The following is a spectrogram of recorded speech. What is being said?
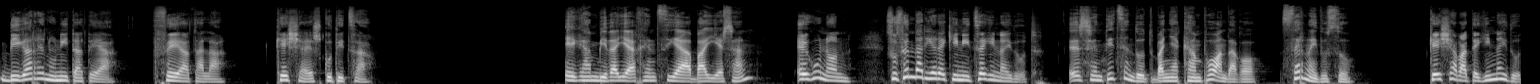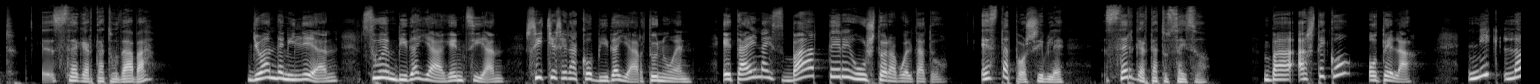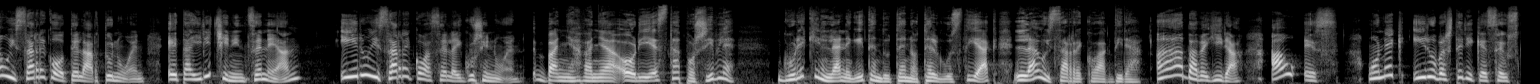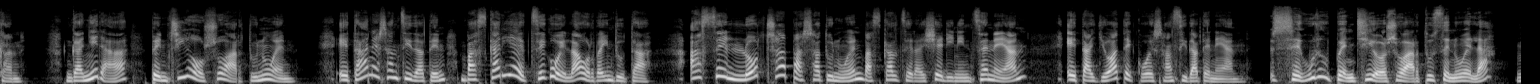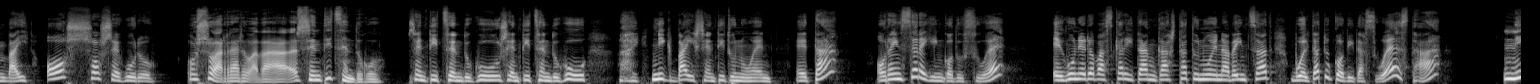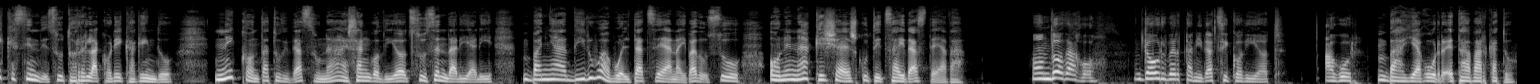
Bigarren unitatea, zeatala, kexa eskutitza. Egan bidaia agentzia bai esan? Egunon, zuzendariarekin hitz egin nahi dut. E, Sentitzen dut, baina kanpoan dago. Zer nahi duzu? Kexa bat egin nahi dut. E, Ze gertatu da, ba? Joan den hilean, zuen bidaia agentzian, zitxeserako bidaia hartu nuen, eta enaiz bat ere gustora bueltatu. Ez da posible. Zer gertatu zaizu? Ba, asteko hotela. Nik lau izarreko hotela hartu nuen, eta iritsi nintzenean, hiru izarrekoa zela ikusi nuen. Baina, baina hori ez da posible. Gurekin lan egiten duten hotel guztiak lau izarrekoak dira. Ah, ba begira, hau ez, honek hiru besterik ez zeuzkan. Gainera, pentsio oso hartu nuen. Eta han esan zidaten, bazkaria etzegoela ordainduta. Haze lotxa pasatu nuen bazkaltzera eseri nintzenean, eta joateko esan zidatenean. Seguru pentsio oso hartu zenuela? Bai, oso seguru. Oso arraroa da, sentitzen dugu. Sentitzen dugu, sentitzen dugu, bai, nik bai sentitu nuen. Eta? Orain zer egingo duzu, eh? Egunero bazkaritan gastatu nuena behintzat, bueltatuko didazue, ezta? Nik ezin dizut horrelakorik agindu. Nik kontatu didazuna esango diot zuzendariari, baina dirua bueltatzea nahi baduzu, onena kexa eskutitza idaztea da. Ondo dago, gaur bertan idatziko diot. Agur. Bai, agur, eta barkatu.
